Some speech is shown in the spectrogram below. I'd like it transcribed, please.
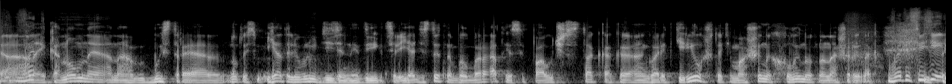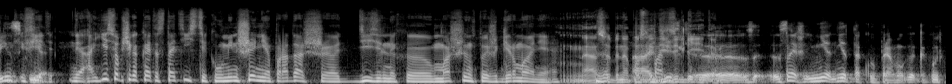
а она экономная, она быстрая. Ну, то есть я-то люблю дизельные двигатели. Я действительно был бы рад, если получится так, как э, говорит Кирилл, что эти машины хлынут на наш рынок. В этой связи, и, в принципе, Федя, я... а есть вообще какая-то статистика уменьшения продаж э, дизельных э, машин в той же Германии? Особенно после а, дизельгейта. Знаешь, нет, нет такой прям какой-то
